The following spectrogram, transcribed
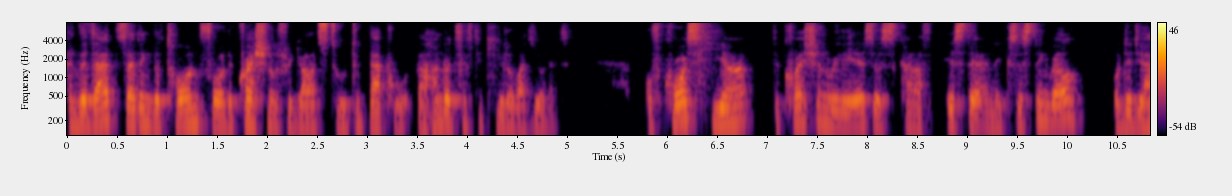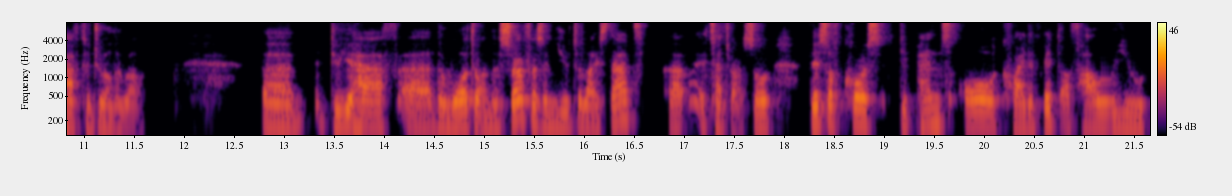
and with that setting the tone for the question with regards to, to Beppu, a 150 kilowatt unit. Of course, here the question really is, is kind of, is there an existing well or did you have to drill the well? Uh, do you have uh, the water on the surface and utilize that, uh, etc. So this, of course, depends all quite a bit of how you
